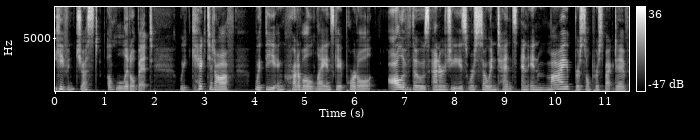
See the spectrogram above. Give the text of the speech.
even just a little bit. We kicked it off with the incredible Lionsgate portal all of those energies were so intense. And in my personal perspective,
